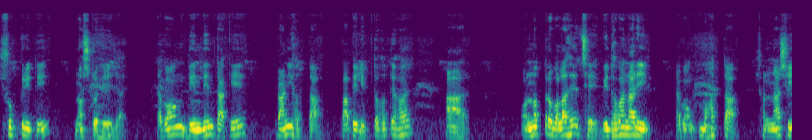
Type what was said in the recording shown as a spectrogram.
সুকৃতি নষ্ট হয়ে যায় এবং দিন দিন তাকে প্রাণী হত্যা পাপে লিপ্ত হতে হয়। আর অন্যত্র বলা হয়েছে, বিধবা নারী এবং মহাত্মা সন্ন্যাসী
